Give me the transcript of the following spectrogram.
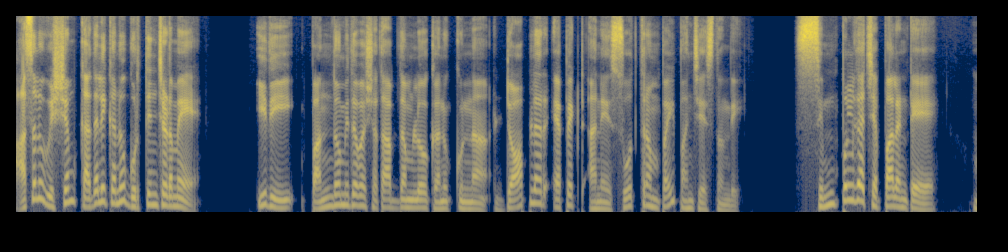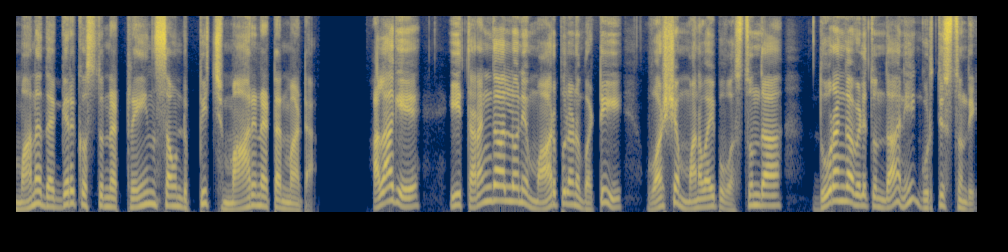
అసలు విషయం కదలికను గుర్తించడమే. ఇది పంతొమ్మిదవ శతాబ్దంలో కనుక్కున్న డాప్లర్ ఎఫెక్ట్ అనే సూత్రంపై పనిచేస్తుంది. సింపుల్గా చెప్పాలంటే మన దగ్గరకొస్తున్న ట్రైన్ సౌండ్ పిచ్ మారినట్టన్మాట అలాగే ఈ తరంగాల్లోని మార్పులను బట్టి వర్షం మనవైపు వస్తుందా దూరంగా వెళుతుందా అని గుర్తిస్తుంది.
